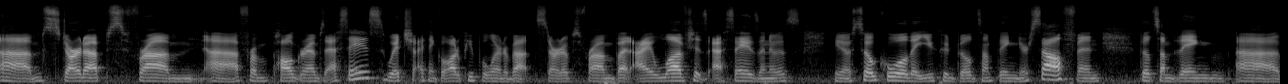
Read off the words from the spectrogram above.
um, startups from uh, from Paul Graham's essays, which I think a lot of people learn about startups from. But I loved his essays, and it was you know so cool that you could build something yourself and build something uh,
